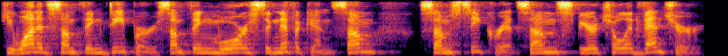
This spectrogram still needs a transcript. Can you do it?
He wanted something deeper, something more significant, some, some secret, some spiritual adventure,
